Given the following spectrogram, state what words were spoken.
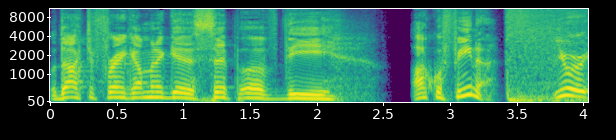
Well, Dr. Frank, I'm going to get a sip of the Aquafina. You were,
